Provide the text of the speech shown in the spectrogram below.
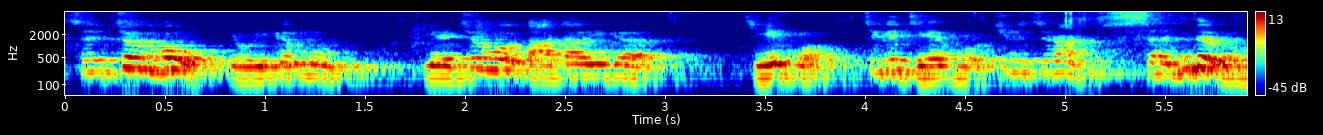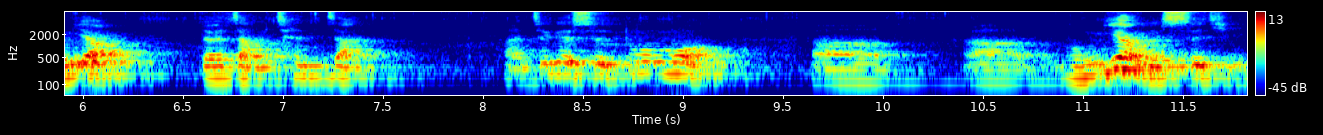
是最后有一个目的，也最后达到一个结果。这个结果就是让神的荣耀得着称赞。啊，这个是多么啊啊荣耀的事情。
